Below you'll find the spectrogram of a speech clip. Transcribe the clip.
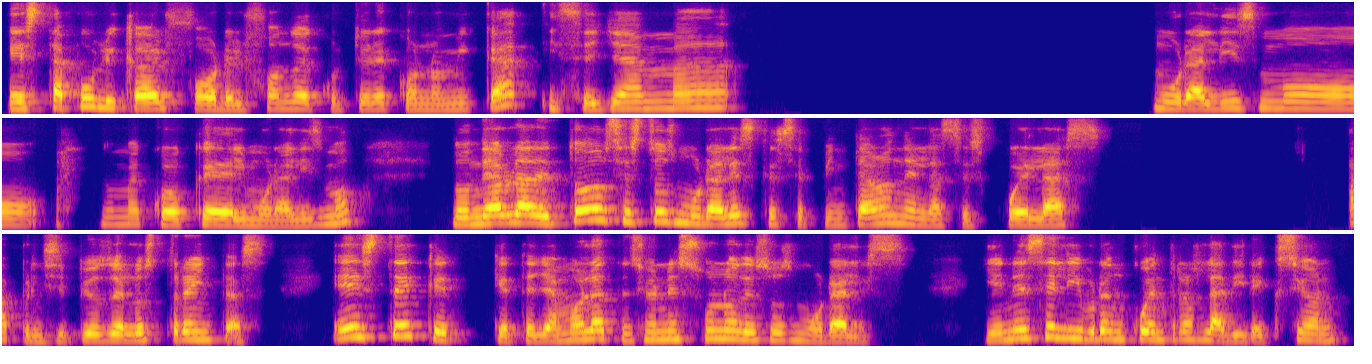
Está publicado el por el Fondo de Cultura Económica y se llama Muralismo, no me acuerdo qué del muralismo, donde habla de todos estos murales que se pintaron en las escuelas a principios de los 30. Este que, que te llamó la atención es uno de esos murales. Y en ese libro encuentras la dirección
